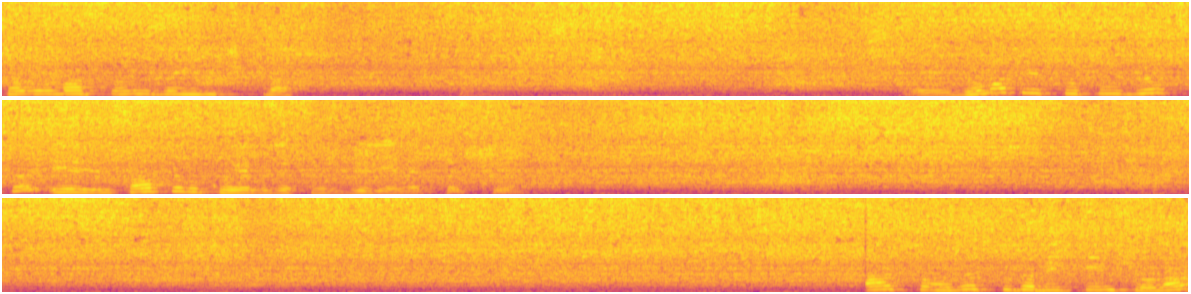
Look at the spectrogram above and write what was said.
kavurmazsanız rengi çıkmaz. E, domates sosunuz yoksa e, salça da koyabilirsiniz bir yemek kaşığı. Daha sonra suda beklemiş olan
